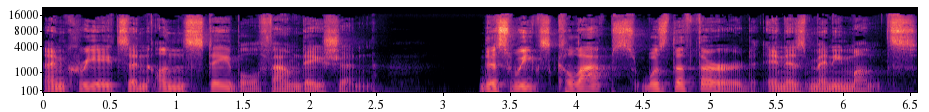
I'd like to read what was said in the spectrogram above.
and creates an unstable foundation. This week's collapse was the third in as many months.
